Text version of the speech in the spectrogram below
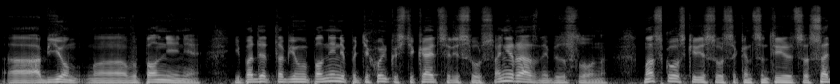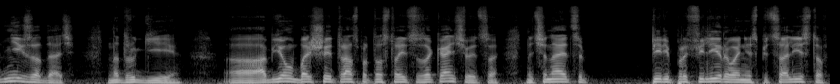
э, объем э, выполнения, и под этот объем выполнения потихоньку стекается ресурс. Они разные, безусловно. Московские ресурсы концентрируются с одних задач на другие – объемы большие транспортного строительства заканчиваются, начинается перепрофилирование специалистов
